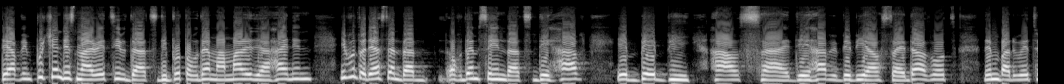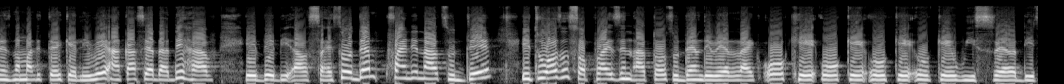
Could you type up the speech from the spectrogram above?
they have been preaching this narrative that the both of them are married, they are hiding, even to the extent that of them saying that they have a baby outside, they have a baby outside. That's what them way twins normally tell Kelly Ray and Kassia that they have a baby outside. So them finding out to today it wasn't surprising at all to them. They were like okay okay okay okay we sell this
